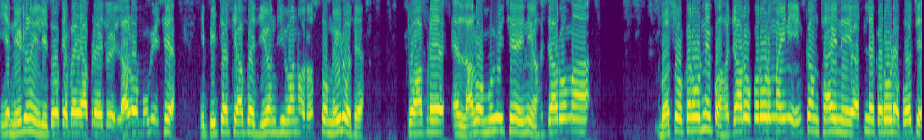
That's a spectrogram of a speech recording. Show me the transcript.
એ નિર્ણય લીધો કે ભાઈ આપણે જો લાલો મૂવી છે, એ પિક્ચરથી આપણે જીવન જીવવાનો રસ્તો મળ્યો છે તો આપણે એ લાલો મૂવી છે, એની હજારોમાં બસો કરોડ નહીં, પણ હજારો કરોડમાં એની ઇન્કમ થાય ને એટલે કરોડે પહોંચે.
